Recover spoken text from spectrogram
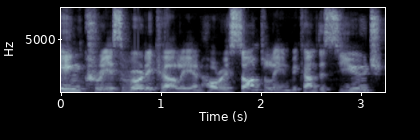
increase vertically and horizontally and become this huge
